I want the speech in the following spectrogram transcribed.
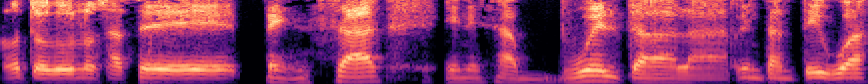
¿no? Todo nos hace pensar en esa vuelta a la renta antigua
